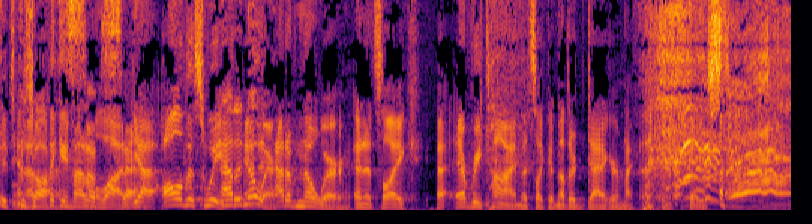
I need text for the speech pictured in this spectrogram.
It's and bizarre. I'm thinking about So him a lot. sad. Yeah, all this week, Out of And nowhere. out of nowhere, and it's like uh, every time, it's like another dagger in my fucking face.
